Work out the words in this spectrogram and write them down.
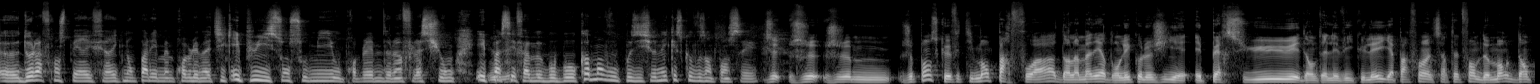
euh, de la France périphérique n'ont pas les mêmes problématiques et puis ils sont soumis au problème de l'inflation et pas mhm. ces fameux bobos. Comment vous positionnez? Qu'est-ce que vous en pensez? Je, je, je, je pense qu'effectivement parfois dans la manière dont l'écologie est, est, perçue et dont elle est véhiculée, il y a parfois une certaine forme de manque d'empathie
